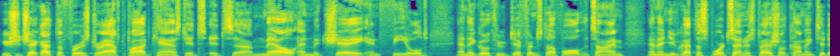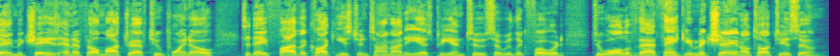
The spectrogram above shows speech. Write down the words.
you should check out the first draft podcast. It's it's uh, Mel and McShay and Field, and they go through different stuff all the time. And then you've got the Sports Center special coming today. McShay's NFL Mock Draft 2.0 today, 5 o'clock Eastern Time on ESPN2. So we look forward to all of that. Thank you, McShay, and I'll talk to you soon.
